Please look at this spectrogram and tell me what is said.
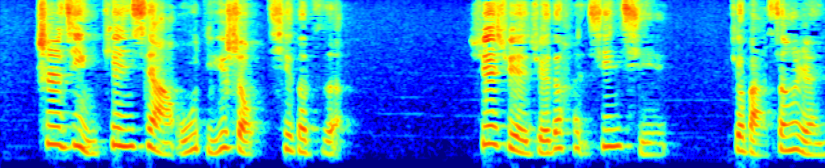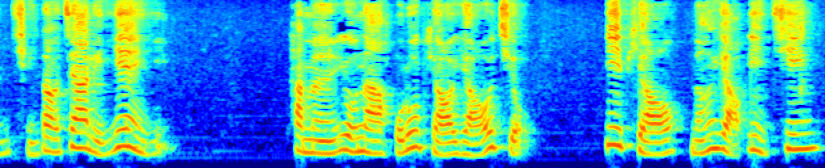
“吃尽天下无敌手”七个字。薛雪觉得很新奇，就把僧人请到家里宴饮。他们用那葫芦瓢舀酒，一瓢能舀一斤。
